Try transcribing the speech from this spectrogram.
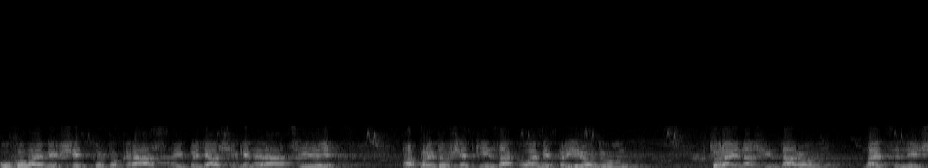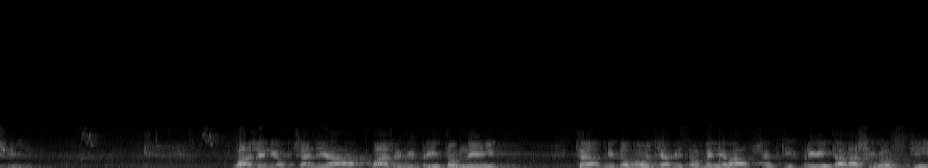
uchovajme všetko to krásne pre ďalšie generácie a predovšetkým zachovajme prírodu, ktorá je našim darom najcennejším. Vážení občania, vážení prítomní, teraz mi dovolte, aby som mene vás všetkých privítal našich hostí,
